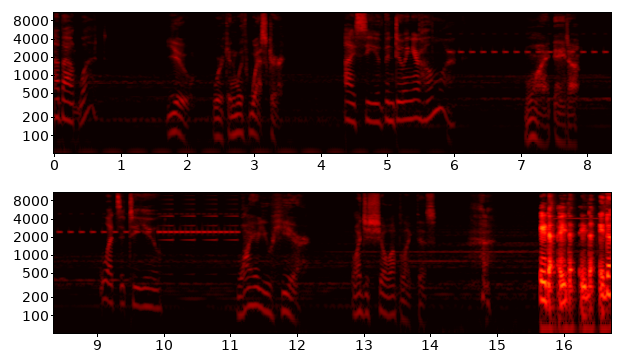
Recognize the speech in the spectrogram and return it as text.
About what? You, working with Wesker. I see you've been doing your homework. Why, Ada? What's it to you? Why are you here? Why'd you show up like this? Ada, Ada, Ada, Ada.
